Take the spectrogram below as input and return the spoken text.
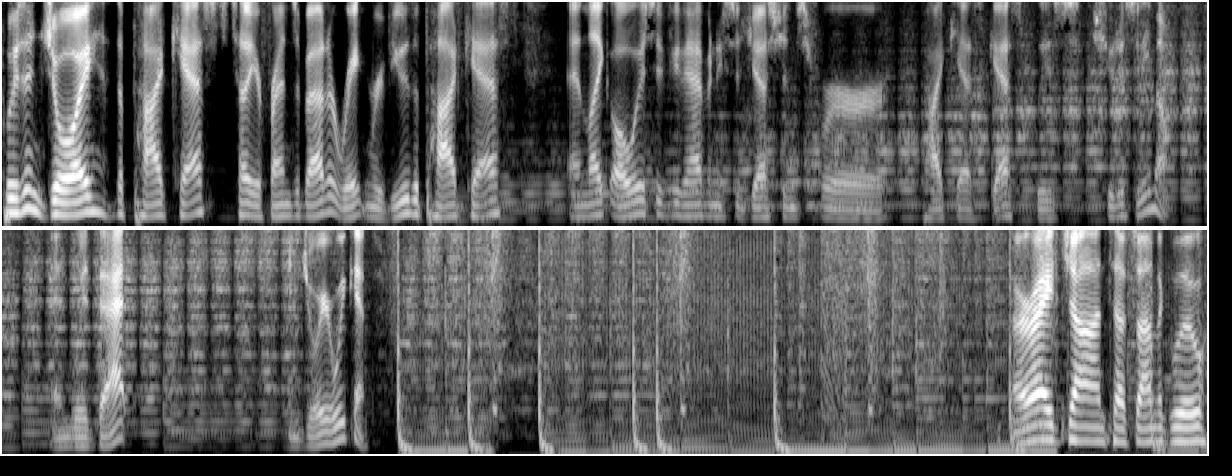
please enjoy the podcast. Tell your friends about it. Rate and review the podcast. And like always, if you have any suggestions for podcast guests, please shoot us an email. And with that, enjoy your weekend. All right, John, Tavsanoglu.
